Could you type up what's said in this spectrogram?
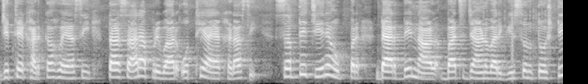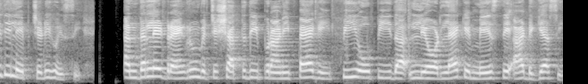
ਜਿੱਥੇ ਖੜਕਾ ਹੋਇਆ ਸੀ, ਤਾਂ ਸਾਰਾ ਪਰਿਵਾਰ ਉੱਥੇ ਆਇਆ ਖੜਾ ਸੀ। ਸਭ ਦੇ ਚਿਹਰਿਆਂ ਉੱਪਰ ਡਰ ਦੇ ਨਾਲ ਬਚ ਜਾਣ ਵਰਗੀ ਸੰਤੁਸ਼ਟੀ ਦੀ ਲੇਪ ਚੜੀ ਹੋਈ ਸੀ। ਅੰਦਰਲੇ ਡਰਾਇੰਗ ਰੂਮ ਵਿੱਚ ਛੱਤ ਦੀ ਪੁਰਾਣੀ ਪੈ ਗਈ ਪੀਓਪੀ ਦਾ ਲਿਓੜ ਲੈ ਕੇ ਮੇਜ਼ ਤੇ ਆ ਡਿੱਗਿਆ ਸੀ।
